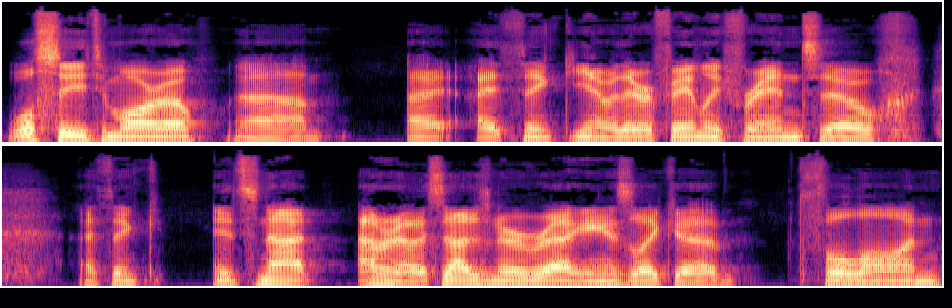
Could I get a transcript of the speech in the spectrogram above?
we'll see tomorrow. Um, I I think you know they're a family friend, so I think it's not. I don't know. It's not as nerve wracking as like a full on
